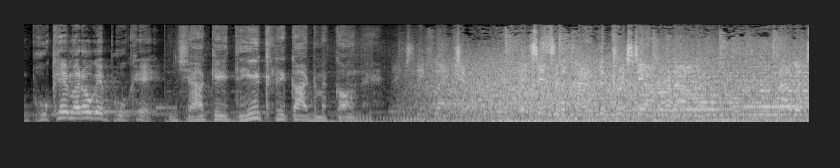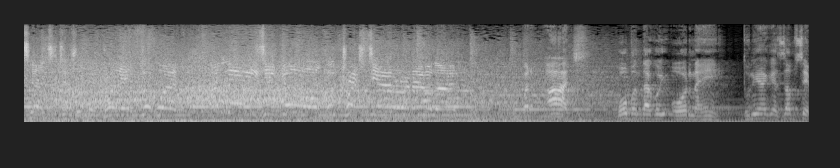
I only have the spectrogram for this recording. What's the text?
भूखे मरोगे भूखे। जाके देख रिकॉर्ड में कौन है. पर आज वो बंदा कोई और नहीं दुनिया के सबसे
